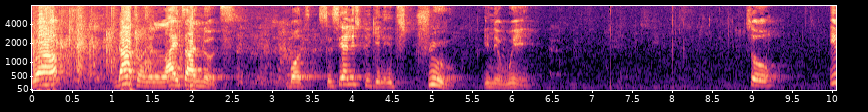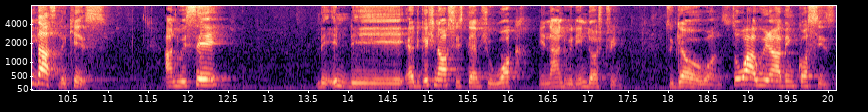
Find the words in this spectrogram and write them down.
Well, that's on a lighter note. But sincerely speaking, it's true in a way. So, if that's the case, and we say the, the educational system should work in hand with industry to get what we want. So why are we not having courses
